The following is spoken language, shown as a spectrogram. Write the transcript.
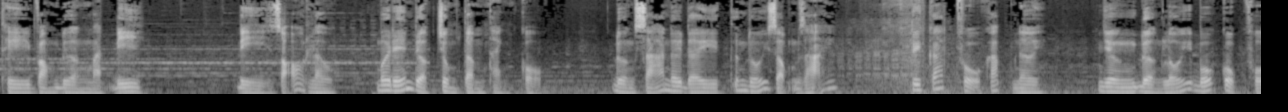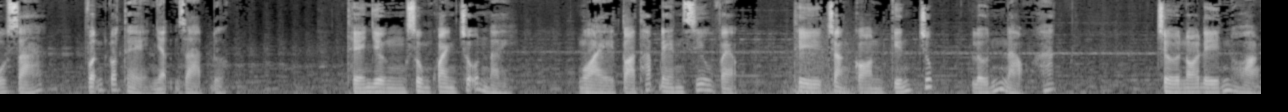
Thì vòng đường mà đi. Đi rõ lâu Mới đến được trung tâm thành cổ. Đường xá nơi đây tương đối rộng rãi. Tuy cát phủ khắp nơi, Nhưng đường lối bố cục phố xá Vẫn có thể nhận ra được. Thế nhưng xung quanh chỗ này Ngoài tòa tháp đen siêu vẹo thì chẳng còn kiến trúc lớn nào khác. Chớ nói đến hoàng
